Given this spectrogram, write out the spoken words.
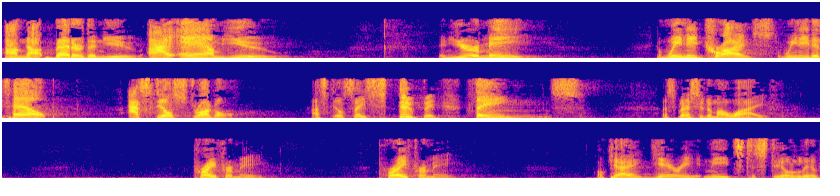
I'm not better than you. I am you. And you're me. And we need Christ. We need His help. I still struggle. I still say stupid things. especially to my wife. Pray for me. Pray for me. Okay? Gary needs to still live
